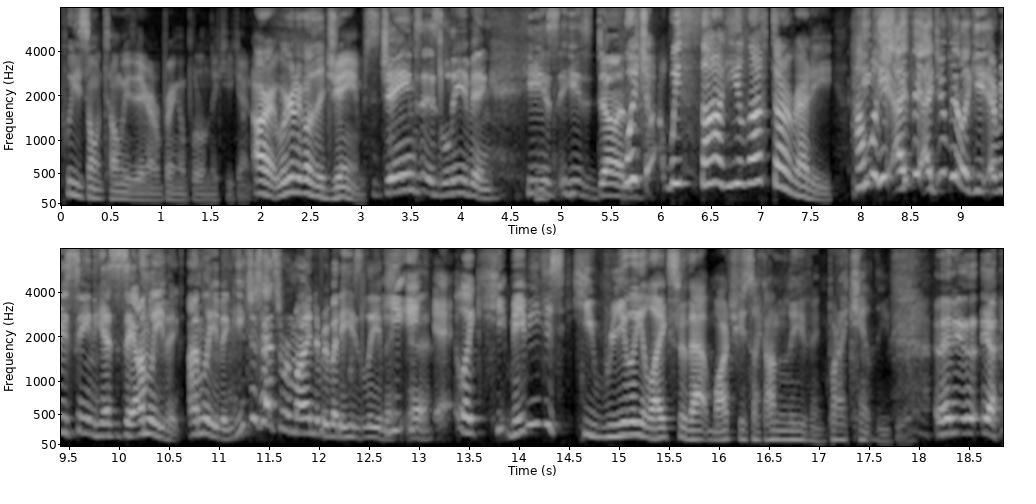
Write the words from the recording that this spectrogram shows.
Please don't tell me they're gonna bring up Little Nicky again. All right, we're gonna go to James, James is leaving. He's he's done. which we thought he left already. How He- much? he- I think I do feel like he every scene he has to say I'm leaving. I'm leaving. He just has to remind everybody he's leaving. he, Yeah. he- like he maybe he just he really likes her that much. He's like, I'm leaving, but I can't leave you. And then he, yeah,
